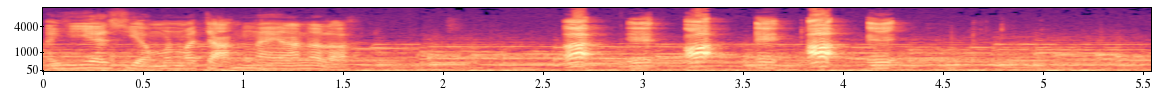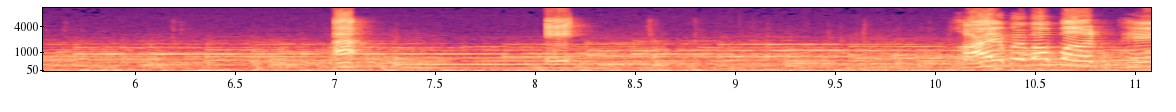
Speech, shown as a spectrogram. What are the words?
ไอ้เหี้ยเสียงมันมาจากข้างในนั้นน่ะเหรออะเอะอะเอะอะเอะอะ มาเปิดเพล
